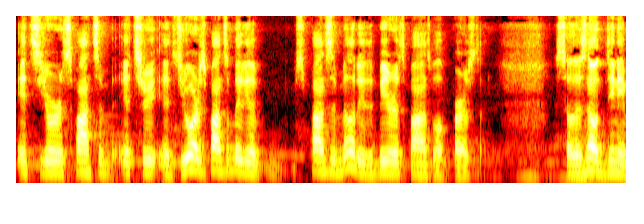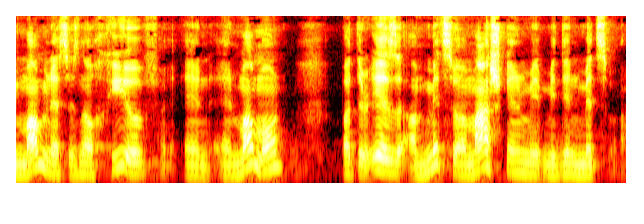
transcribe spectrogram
it's your responsibility. It's your, it's your responsibility responsibility to be a responsible person. So there's no dini mamonis, there's no chiyuv in in mamon, but there is a mitzvah, a mashkin midin mitzvah.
